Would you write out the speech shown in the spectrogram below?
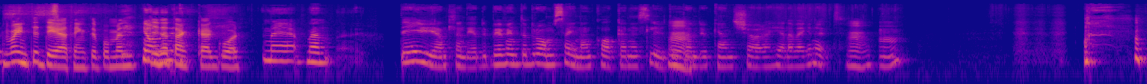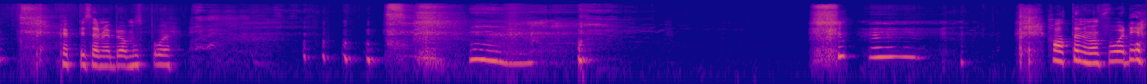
Det var inte det jag tänkte på, men Ja, dina men- tankar går. Nej, men det är ju egentligen det. Du behöver inte bromsa innan kakan är slut, utan du kan köra hela vägen ut. Mm. Peppisar med bromsspår. Hatar när man får det.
